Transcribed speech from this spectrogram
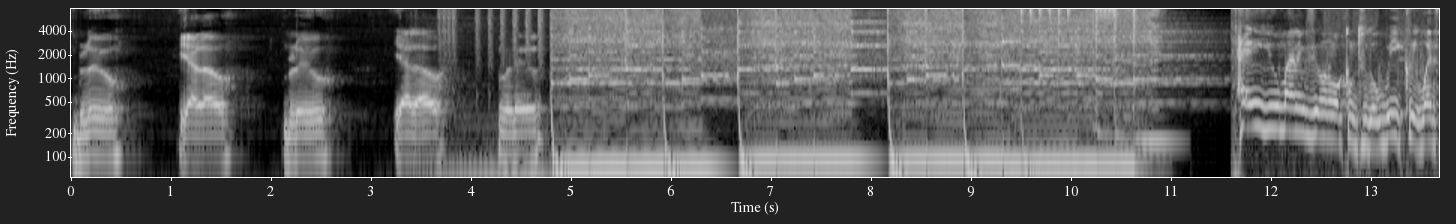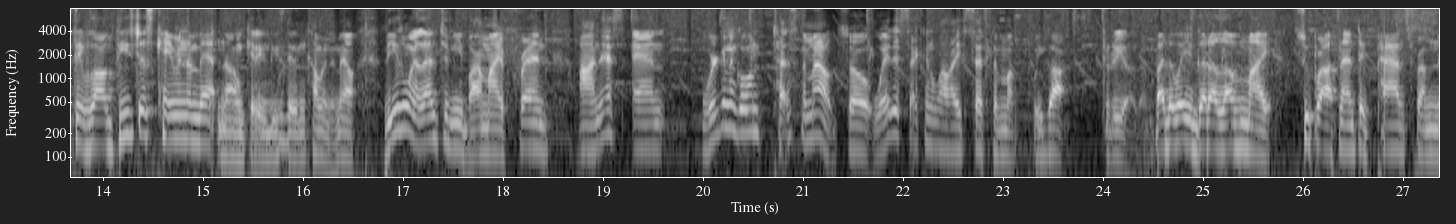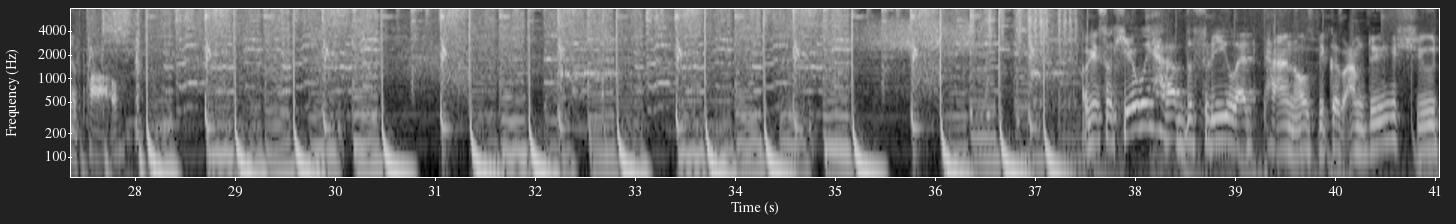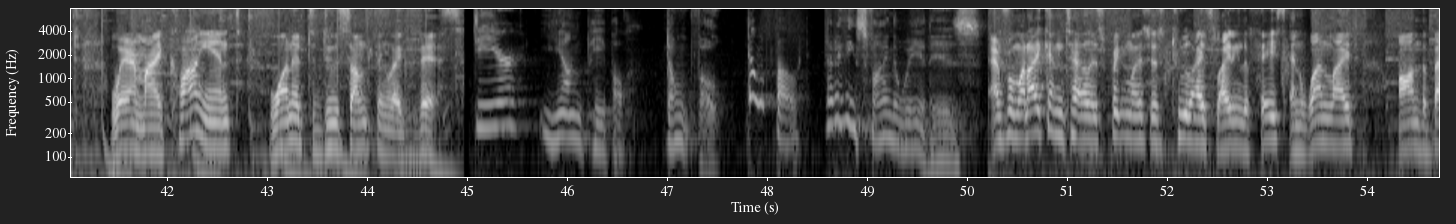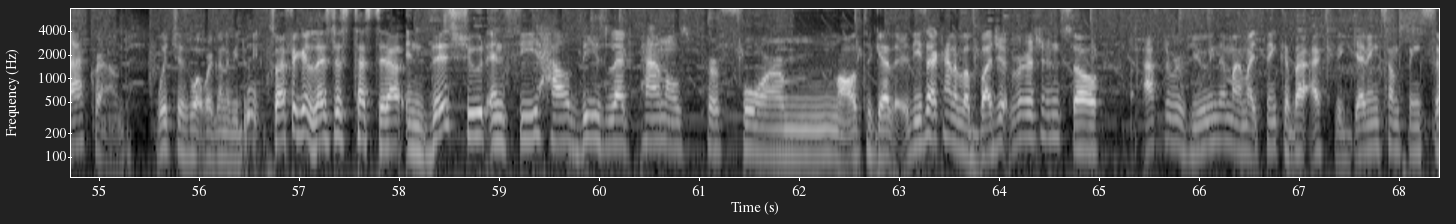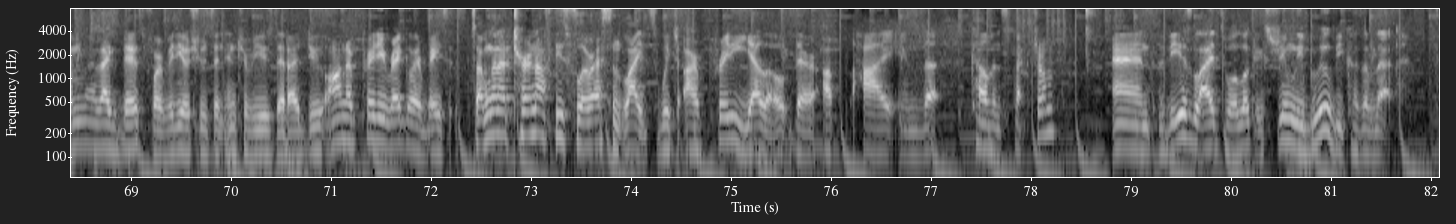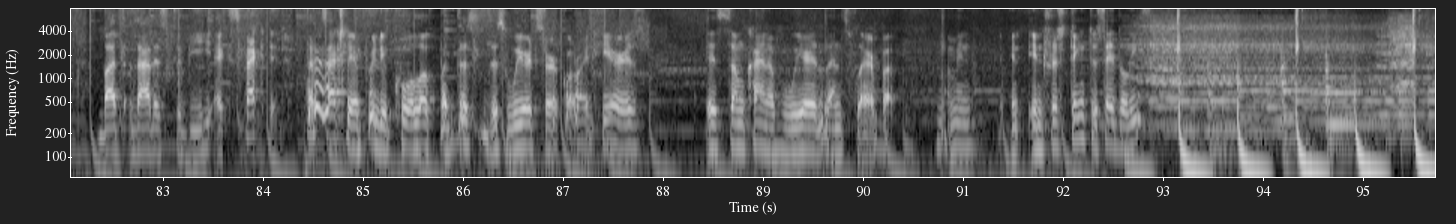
blue, yellow, blue, yellow, blue. Hey you, my name is Elon. Welcome to the weekly Wednesday vlog. These just came in the mail. No, I'm kidding. These didn't come in the mail. These were lent to me by my friend Anis and we're gonna go and test them out. So wait a second while I set them up. We got three of them. By the way, you gotta love my super authentic pants from Nepal. Okay, so here we have the three LED panels because I'm doing a shoot where my client wanted to do something like this. Dear young people, Don't vote. Don't vote. Everything's fine the way it is. And from what I can tell, it's pretty much just two lights lighting the face and one light on the background, which is what we're gonna be doing. So I figured let's just test it out in this shoot and see how these LED panels perform all together. These are kind of a budget version, so after reviewing them, I might think about actually getting something similar like this for video shoots and interviews that I do on a pretty regular basis. So I'm gonna turn off these fluorescent lights, which are pretty yellow. They're up high in the Kelvin spectrum. And these lights will look extremely blue because of that. But that is to be expected. That is actually a pretty cool look, but this, this weird circle right here is, is some kind of weird lens flare, but I mean, interesting to say the least.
